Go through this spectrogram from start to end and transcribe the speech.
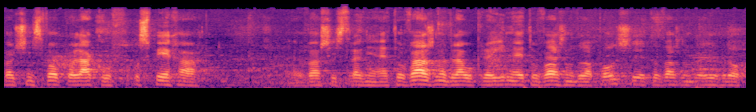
большинство поляков, успеха в вашей стране. Это важно для Украины, это важно для Польши, это важно для Европы.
